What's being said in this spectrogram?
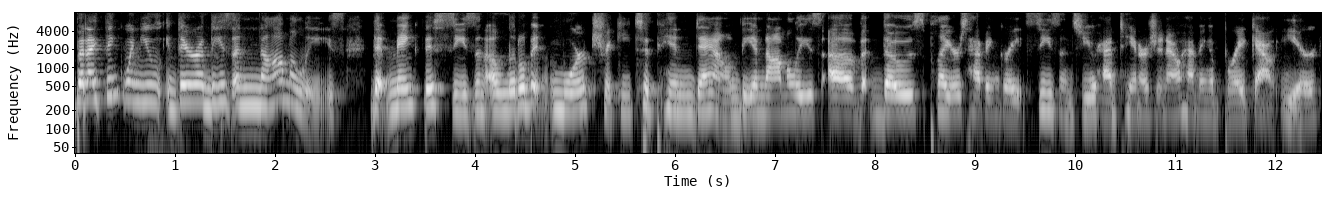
but I think when you there are these anomalies that make this season a little bit more tricky to pin down. The anomalies of those players having great seasons. You had Tanner Jeannot having a breakout year.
